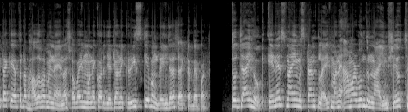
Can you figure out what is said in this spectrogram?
এটাকে এতটা ভালোভাবে নেয় না। সবাই মনে করে যে এটি অনেক রিস্কি এবং ডেঞ্জারাস একটা ব্যাপার। তো যাই হোক এনএস নাইম স্টান্ট লাইফ মানে আমার বন্ধু নাইম সে হচ্ছে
